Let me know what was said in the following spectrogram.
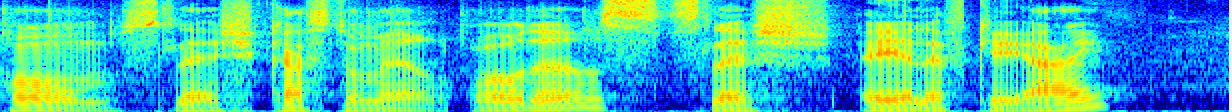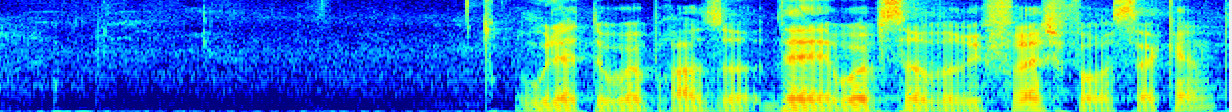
home slash customer orders slash alfki. We let the web browser, the web server refresh for a second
